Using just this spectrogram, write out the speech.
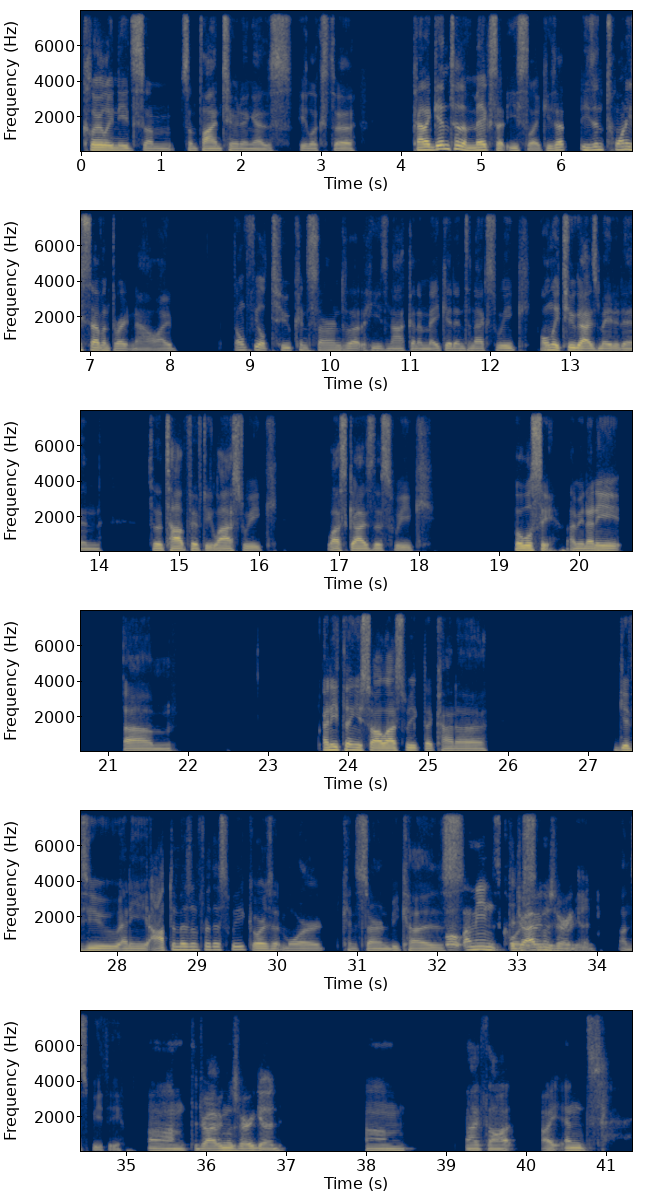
clearly needs some some fine tuning as he looks to kind of get into the mix at Eastlake. He's at he's in 27th right now. I don't feel too concerned that he's not going to make it into next week. Only two guys made it in to the top 50 last week. Less guys this week. But we'll see. I mean any um anything you saw last week that kind of gives you any optimism for this week or is it more concern because Well, I mean, the driving was very good. unspeethy. Um, the driving was very good. Um, I thought I and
